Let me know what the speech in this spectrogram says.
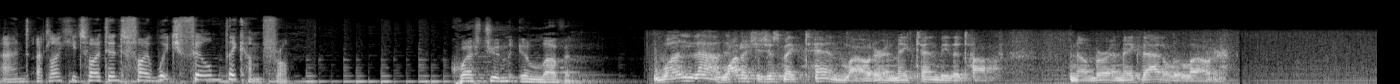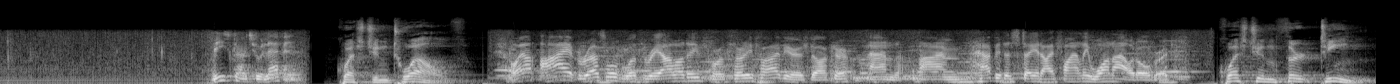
and I'd like you to identify which film they come from. Question 11. One louder. Why don't you just make 10 louder and make 10 be the top number and make that a little louder? These go to 11. Question 12. Well, I've wrestled with reality for 35 years, Doctor, and I'm happy to state I finally won out over it. Question 13.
